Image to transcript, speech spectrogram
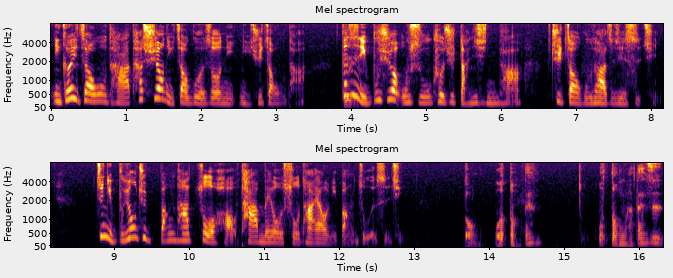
你可以照顾他，他需要你照顾的时候，你你去照顾他，但是你不需要无时无刻去担心他，去照顾他这些事情。就你不用去帮他做好他没有说他要你帮助的事情。懂，我懂，但我懂了。但是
